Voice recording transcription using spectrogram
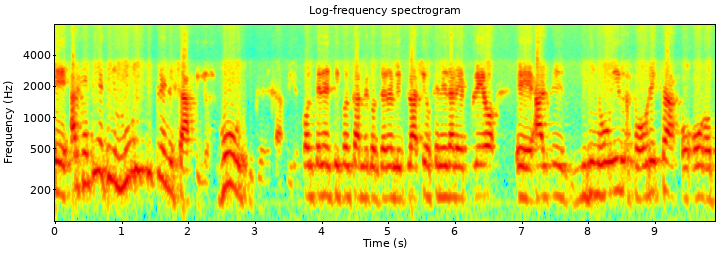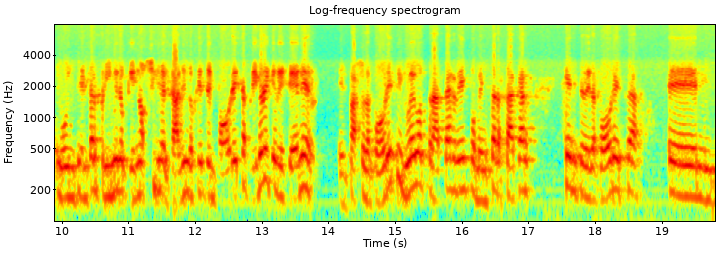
Eh, Argentina tiene múltiples desafíos, múltiples desafíos. Contener el tipo de cambio, contener la inflación, generar empleo, eh, al, eh, disminuir la pobreza o, intentar primero que no siga cayendo gente en pobreza, primero hay que detener el paso de la pobreza y luego tratar de comenzar a sacar gente de la pobreza, eh,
